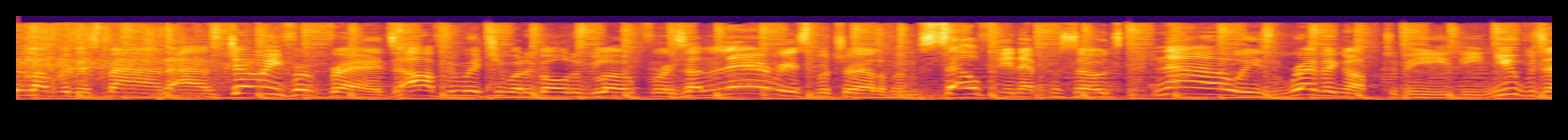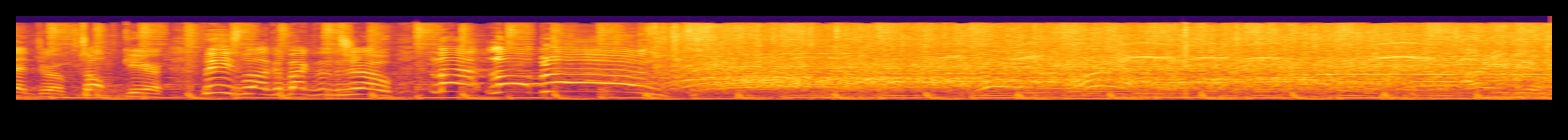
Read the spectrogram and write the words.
In love with this man as Joey from Friends, after which he won a Golden Globe for his hilarious portrayal of himself in episodes. Now he's revving up to be the new presenter of Top Gear. Please welcome back to the show, Matt LeBlanc! How you doing?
